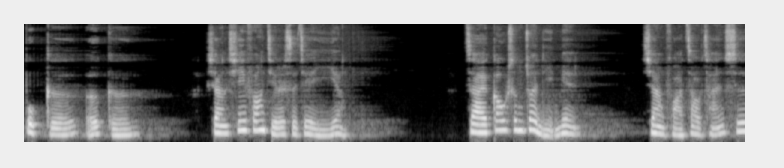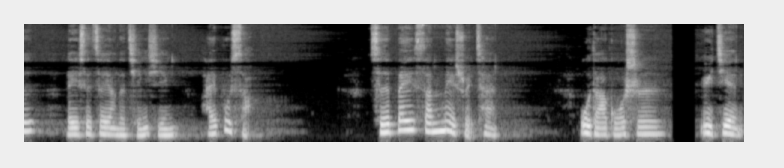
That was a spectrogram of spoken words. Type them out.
不隔而隔，像西方极乐世界一样。在高僧传里面，像法照禅师类似这样的情形还不少。慈悲三昧水忏，悟达国师遇见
